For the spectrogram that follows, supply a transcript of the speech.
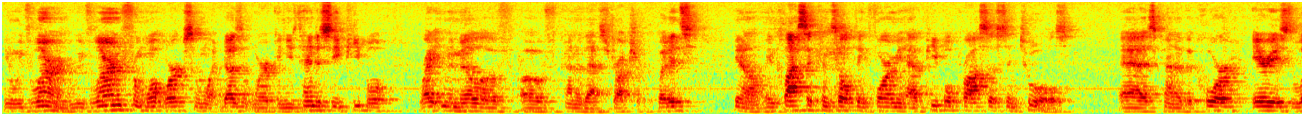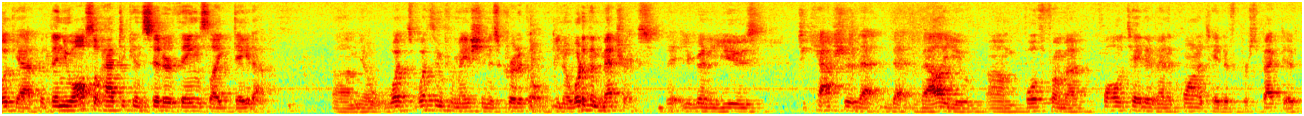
you know, we've learned. We've learned from what works and what doesn't work, and you tend to see people right in the middle of, of kind of that structure. But it's, you know, in classic consulting form, you have people, process, and tools as kind of the core areas to look at, but then you also have to consider things like data. Um, you know, what's, what's information is critical? You know, what are the metrics that you're going to use to capture that, that value, um, both from a qualitative and a quantitative perspective?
